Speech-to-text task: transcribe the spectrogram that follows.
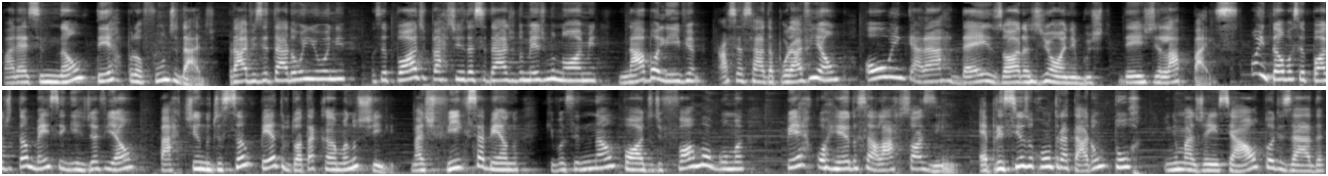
parece não ter profundidade. Para visitar o Uyuni, você pode partir da cidade do mesmo nome, na Bolívia, acessada por avião, ou encarar 10 horas de ônibus desde La Paz. Ou então você pode também seguir de avião, partindo de São Pedro do Atacama, no Chile. Mas fique sabendo que você não pode, de forma alguma, percorrer o salar sozinho. É preciso contratar um tour em uma agência autorizada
